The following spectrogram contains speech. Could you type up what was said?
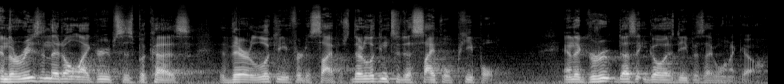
And the reason they don't like groups is because they're looking for disciples. They're looking to disciple people. And the group doesn't go as deep as they want to go.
